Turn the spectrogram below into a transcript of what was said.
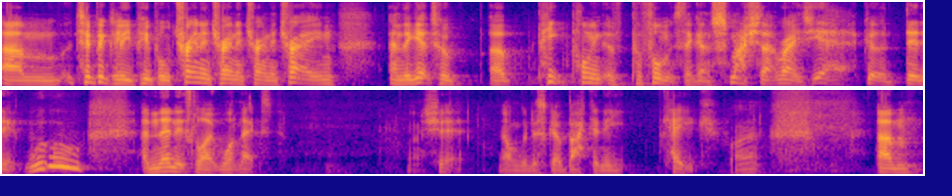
um, typically people train and train and train and train, and they get to a, a, peak point of performance. They go and smash that race. Yeah, good, did it, woo! And then it's like, what next? Oh, shit, I'm going to just go back and eat cake, right? Um,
